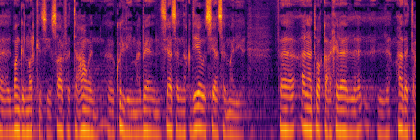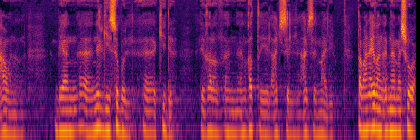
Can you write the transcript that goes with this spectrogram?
البنك المركزي. صار في التعاون كلي ما بين السياسة النقدية والسياسة المالية. فأنا أتوقع خلال هذا التعاون بأن نلقي سبل أكيدة لغرض أن نغطي العجز العجز المالي. طبعا أيضا عندنا مشروع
